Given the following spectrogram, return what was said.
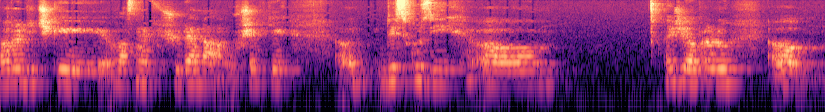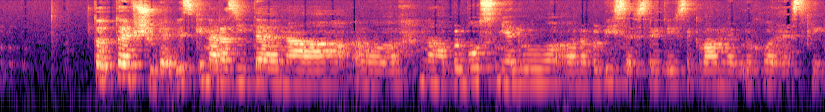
rodičky vlastně všude na u všech těch diskuzích. Takže opravdu to, to je všude. Vždycky narazíte na, na blbou směnu, na blbý sestry, kteří se k vám nebudou chovat hezky.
